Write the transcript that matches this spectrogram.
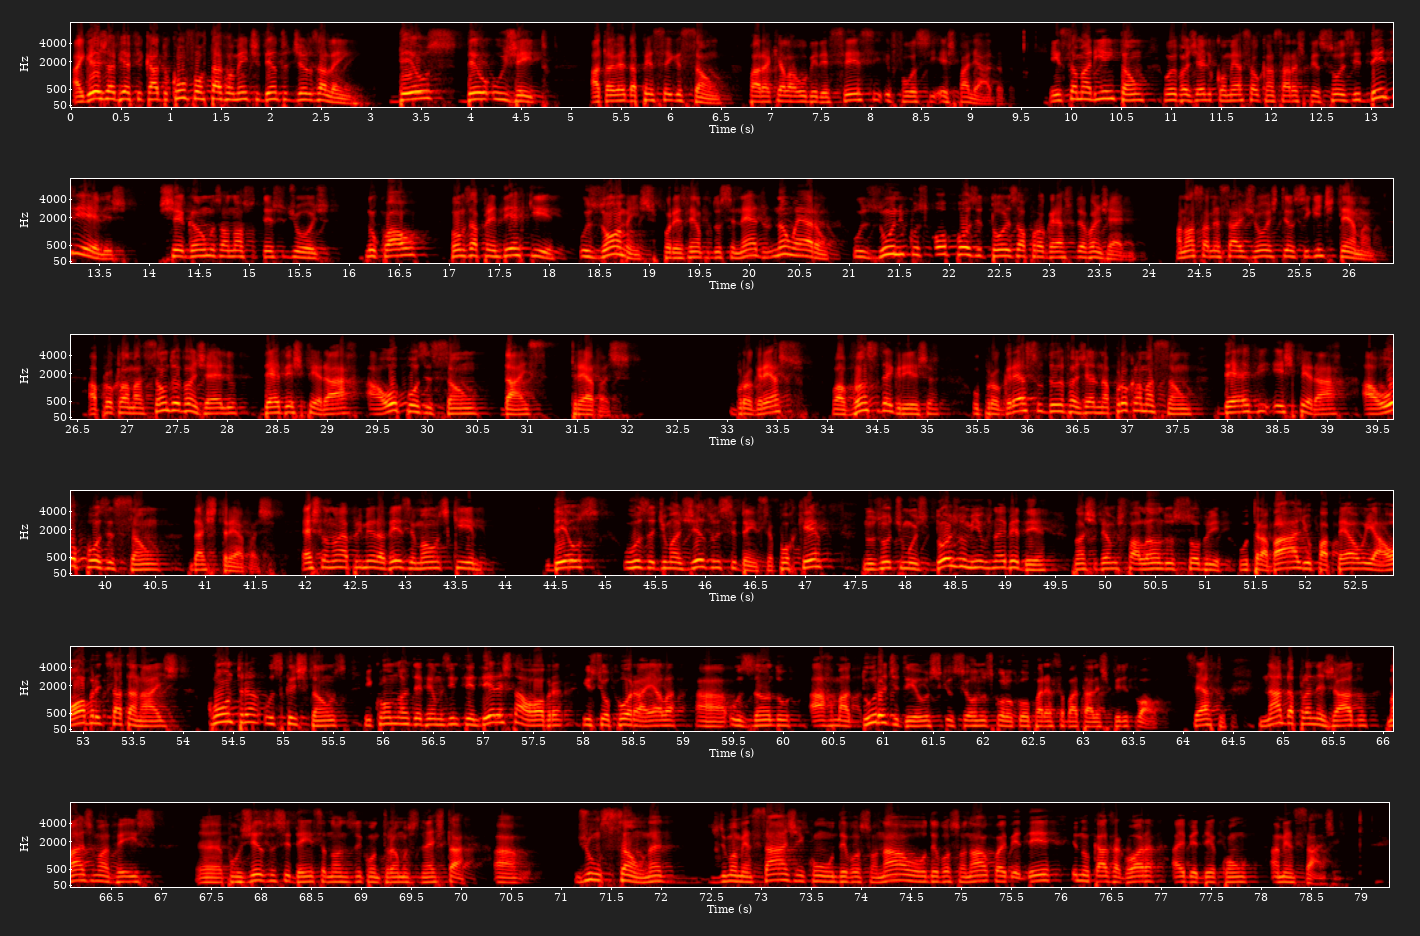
A igreja havia ficado confortavelmente dentro de Jerusalém. Deus deu o jeito, através da perseguição, para que ela obedecesse e fosse espalhada. Em Samaria, então, o evangelho começa a alcançar as pessoas e, dentre eles, chegamos ao nosso texto de hoje, no qual vamos aprender que os homens, por exemplo, do Sinédrio, não eram os únicos opositores ao progresso do evangelho. A nossa mensagem de hoje tem o seguinte tema: a proclamação do Evangelho deve esperar a oposição das trevas. O progresso, o avanço da igreja, o progresso do Evangelho na proclamação deve esperar a oposição das trevas. Esta não é a primeira vez, irmãos, que Deus usa de uma jesuicidência. Por quê? Nos últimos dois domingos na EBD, nós estivemos falando sobre o trabalho, o papel e a obra de Satanás contra os cristãos e como nós devemos entender esta obra e se opor a ela ah, usando a armadura de Deus que o Senhor nos colocou para essa batalha espiritual. Certo? Nada planejado, mais uma vez, eh, por Jesuicidência, nós nos encontramos nesta ah, junção né, de uma mensagem com o devocional, ou o devocional com a EBD, e no caso agora, a EBD com a mensagem.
